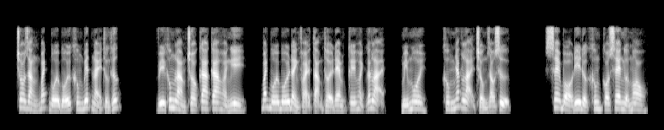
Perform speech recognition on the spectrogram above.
cho rằng bách bối bối không biết này thưởng thức. Vì không làm cho ca ca hoài nghi, bách bối bối đành phải tạm thời đem kế hoạch gác lại, mí môi, không nhắc lại trồng giao sự. Xe bò đi được không có xe ngựa mau,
